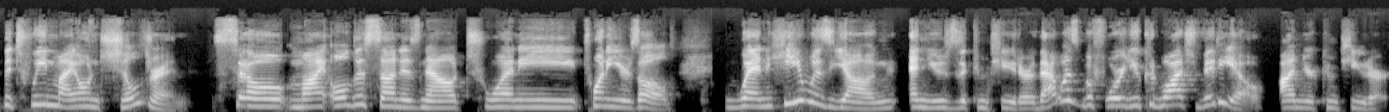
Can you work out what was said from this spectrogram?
between my own children. So my oldest son is now 20 20 years old. When he was young and used the computer, that was before you could watch video on your computer.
